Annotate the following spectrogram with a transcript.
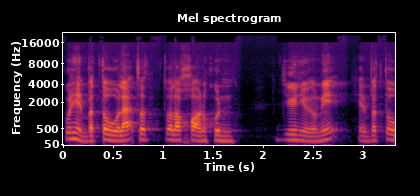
คุณเห็นประตูแล้ว ตัวตัวละครคุณยืนอยู่ตรงนี้ เห็นประตู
